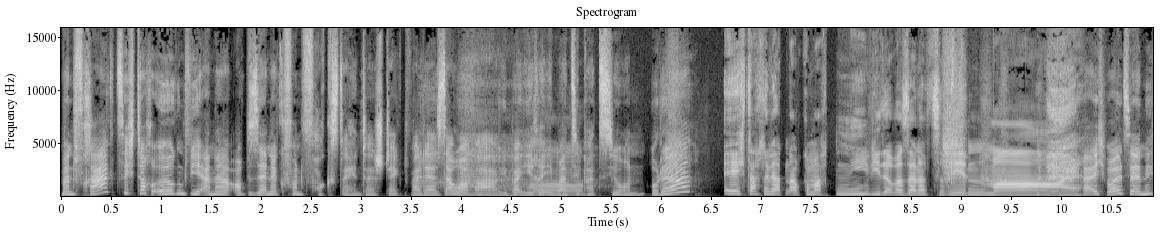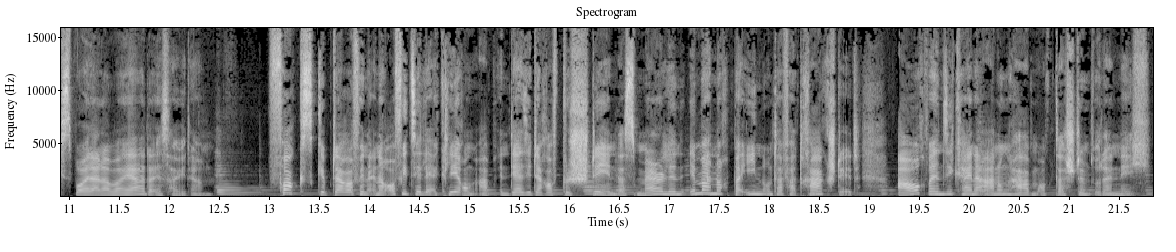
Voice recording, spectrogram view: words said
Man fragt sich doch irgendwie, Anna, ob Zenek von Fox dahinter steckt, weil der sauer war über ihre oh. Emanzipation, oder? Ich dachte, wir hatten abgemacht, nie wieder über Sendung zu reden. Mal. ja, ich wollte es ja nicht spoilern, aber ja, da ist er wieder. Fox gibt daraufhin eine offizielle Erklärung ab, in der sie darauf bestehen, dass Marilyn immer noch bei ihnen unter Vertrag steht, auch wenn sie keine Ahnung haben, ob das stimmt oder nicht.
